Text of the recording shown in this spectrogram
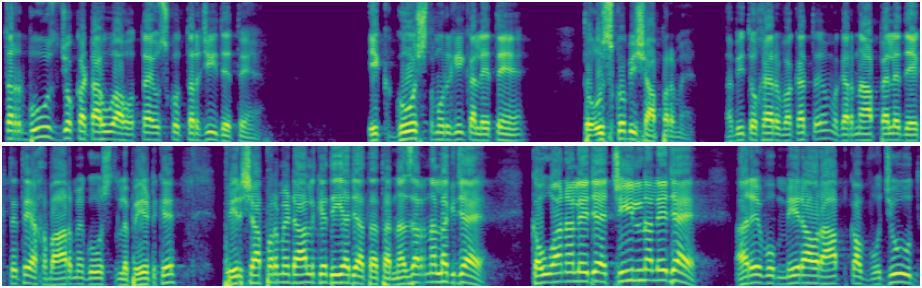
تربوز جو کٹا ہوا ہوتا ہے، اس کو ترجیح دیتے ہیں۔ ایک گوشت مرغی کا لیتے ہیں، تو اس کو بھی شاپر میں۔ ابھی تو خیر وقت مگر نہ آپ پہلے دیکھتے تھے اخبار میں گوشت لپیٹ کے، پھر شاپر میں ڈال کے دیا جاتا تھا۔ نظر نہ لگ جائے، کوا نہ لے جائے، چیل نہ لے جائے۔ ارے، وہ میرا اور آپ کا وجود،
